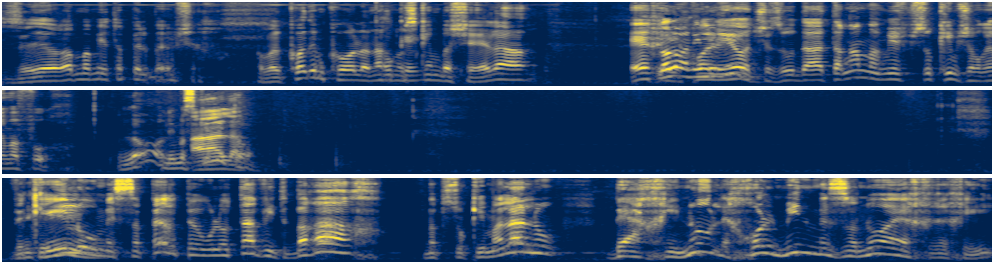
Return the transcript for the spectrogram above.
זה הרמב"ם יטפל בהמשך. אבל קודם כל, אנחנו אוקיי. עוסקים בשאלה איך לא, לא, יכול מבין. להיות שזו דעת הרמב"ם, יש פסוקים שאומרים הפוך. לא, אני מסכים הלאה. איתו. וכאילו הוא מספר פעולותיו יתברך, בפסוקים הללו, בהכינו לכל מין מזונו ההכרחי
